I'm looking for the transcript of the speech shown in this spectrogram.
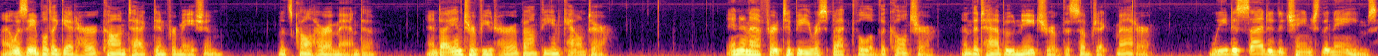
I was able to get her contact information, let's call her Amanda, and I interviewed her about the encounter. In an effort to be respectful of the culture and the taboo nature of the subject matter, we decided to change the names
